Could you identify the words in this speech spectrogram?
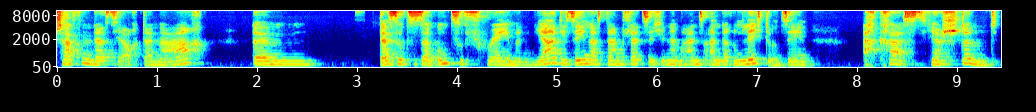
schaffen das ja auch danach, ähm, das sozusagen umzuframen. Ja, die sehen das dann plötzlich in einem ganz anderen Licht und sehen, ach krass, ja stimmt.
